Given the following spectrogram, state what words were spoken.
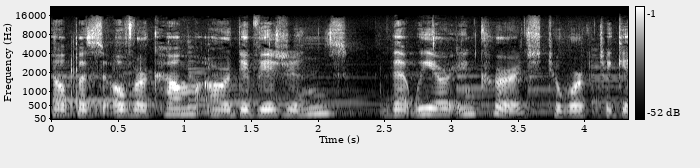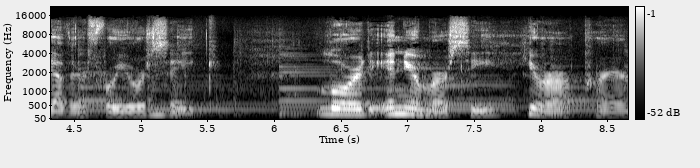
Help us overcome our divisions, that we are encouraged to work together for your sake. Lord, in your mercy, hear our prayer.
